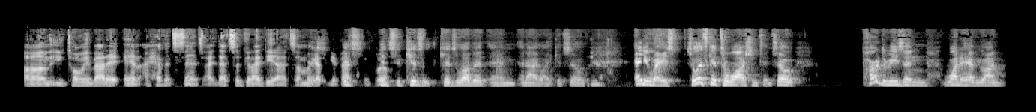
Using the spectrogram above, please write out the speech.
um, that you told me about it, and I haven't since. I, that's a good idea. That's something yes. I got to get back it's, to. Well. It's the kids. Kids love it, and and I like it. So, yeah. anyways, so let's get to Washington. So, part of the reason I wanted to have you on,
